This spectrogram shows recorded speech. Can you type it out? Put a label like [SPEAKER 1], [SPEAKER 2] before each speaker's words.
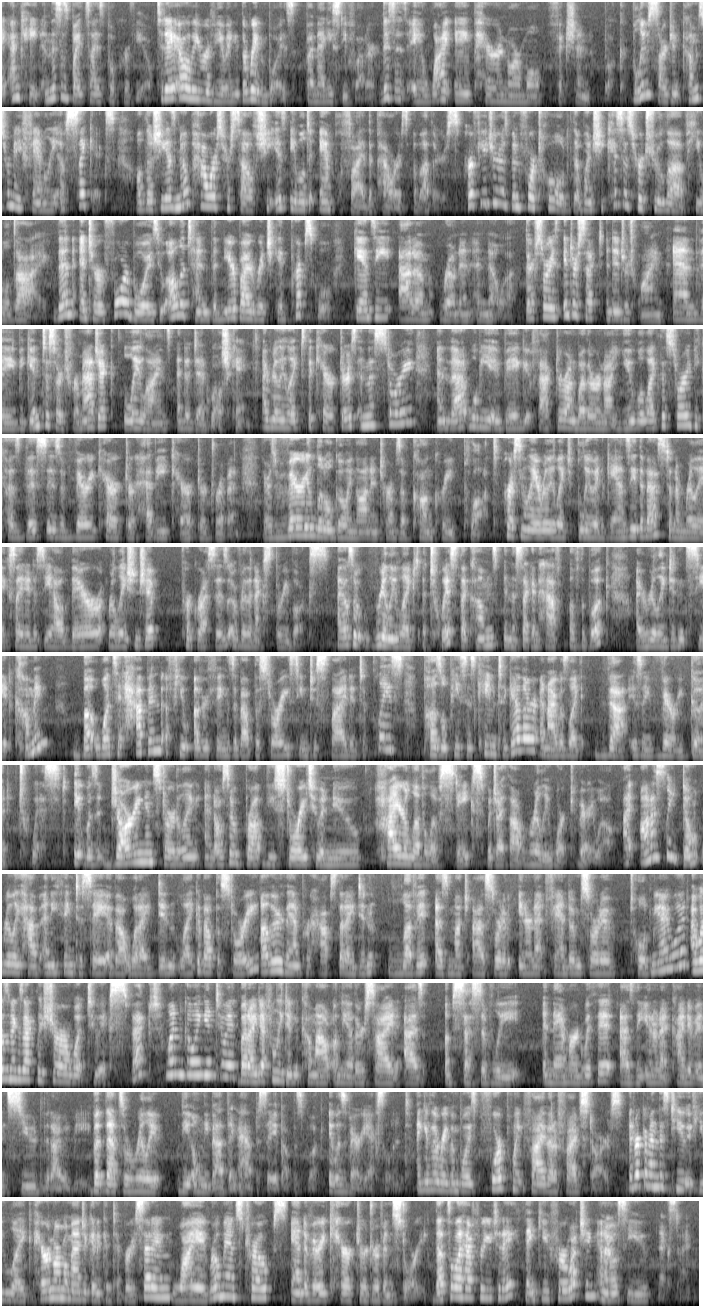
[SPEAKER 1] Hi, I'm Kate, and this is Bite Size Book Review. Today I will be reviewing The Raven Boys by Maggie Stiefvater. This is a YA paranormal fiction book. Blue Sargent comes from a family of psychics. Although she has no powers herself, she is able to amplify the powers of others. Her future has been foretold that when she kisses her true love, he will die. Then enter four boys who all attend the nearby rich kid prep school, Gansey, Adam, Ronan, and Noah. Their stories intersect and intertwine, and they begin to search for magic, ley lines, and a dead Welsh king. I really liked the characters in this story, and that will be a big factor on whether or not you will like this story because this is very character heavy, character driven. There's very little going on in terms of concrete plot. Personally, I really liked Blue and Gansey the best, and I'm really excited to see how their relationship progresses over the next three books. I also really liked a twist that comes in the second half of the book. I really didn't see it coming, but once it happened, a few other things about the story seemed to slide into place, puzzle pieces came together, and I was like, that is a very good twist. It was jarring and startling, and also brought the story to a new, higher level of stakes, which I thought really worked very well. I honestly don't really have anything to say about what I didn't like about the story, other than perhaps that I didn't love it as much as sort of internet fandom sort of told me I would. I wasn't exactly sure what to expect when going into it, but I definitely didn't come out on the other side as obsessively enamored with it as the internet kind of ensued that I would be. But that's a really the only bad thing I have to say about this book. It was very excellent. I give The Raven Boys 4.5 out of 5 stars. I'd recommend this to you if you like paranormal magic in a contemporary setting, YA romance tropes, and a very character-driven story. That's all I have for you today. Thank you for watching, and I will see you next time.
